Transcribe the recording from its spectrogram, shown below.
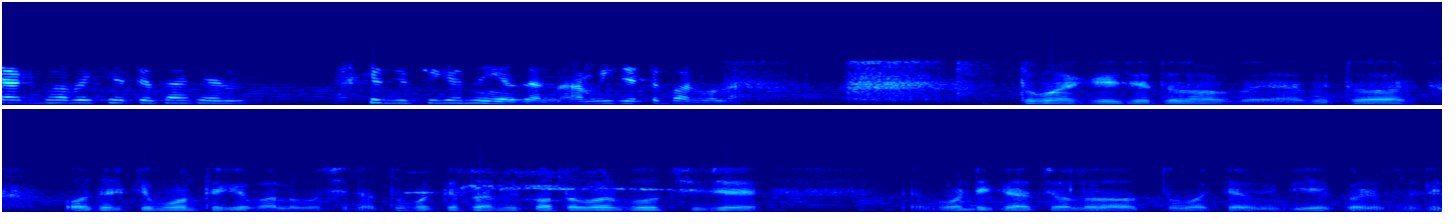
একভাবে খেতে থাকেন আজকে জেসিকা নিয়ে যান আমি যেতে পারব না। তোমাকে যেতে হবে আমি তো আর ওদেরকে মন থেকে ভালোবাসি না। তোমাকে তো আমি কতবার বলছি যে মনিকা চলো তোমাকে আমি বিয়ে করে ফেলি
